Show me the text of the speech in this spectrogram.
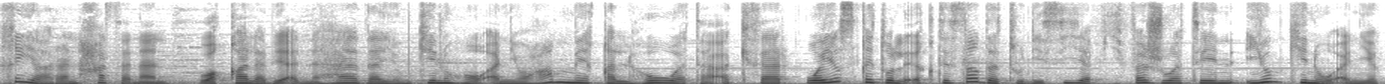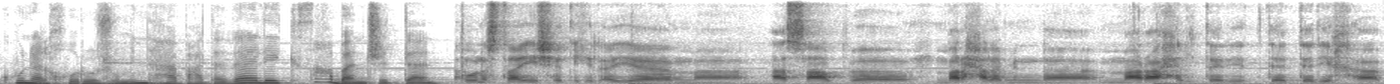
خيارا حسنا. وقال بأن هذا يمكنه أن يعمق الهوة أكثر ويسقط الاقتصاد التونسي في فجوة يمكن أن يكون الخروج منها بعد ذلك صعبا جدا. تونس تعيش هذه الأيام أصعب مرحلة من مراحل تاريخها.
